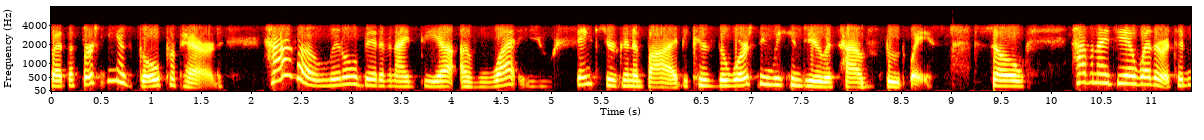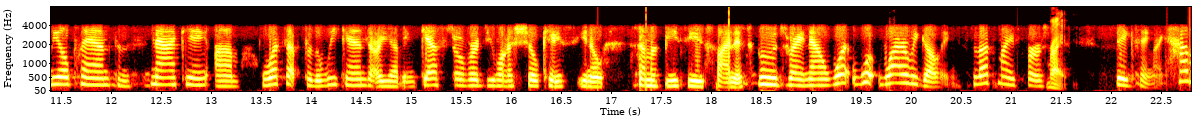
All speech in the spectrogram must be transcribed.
but the first thing is go prepared. Have a little bit of an idea of what you think you're going to buy because the worst thing we can do is have food waste. So have an idea whether it's a meal plan, some snacking, um, what's up for the weekend. Are you having guests over? Do you want to showcase, you know, some of BC's finest foods right now? What, what why are we going? So that's my first right big thing. Like have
